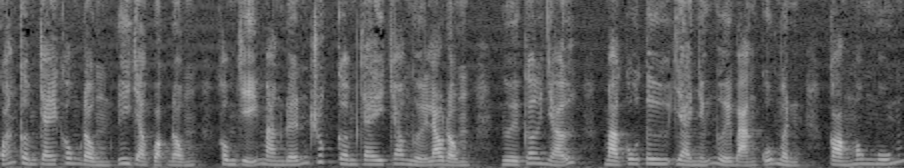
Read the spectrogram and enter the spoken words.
Quán cơm chay không đồng đi vào hoạt động không chỉ mang đến suất cơm chay cho người lao động, người cơ nhở mà cô Tư và những người bạn của mình còn mong muốn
